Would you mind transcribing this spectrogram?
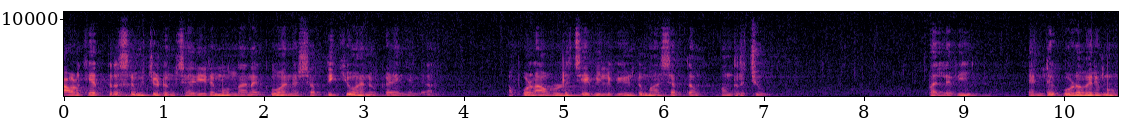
അവൾക്ക് എത്ര ശ്രമിച്ചിട്ടും ശരീരം ഒന്ന് അനക്കുവാനോ ശബ്ദിക്കുവാനോ കഴിഞ്ഞില്ല. അപ്പോൾ അവളുടെ ചെവിയിൽ വീണ്ടും ആ ശബ്ദം മന്ത്രിച്ചു. പല്ലവി എന്റെ കൂടെ വരുമോ?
